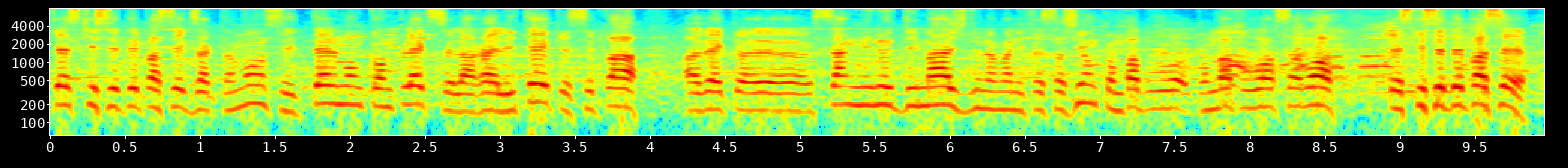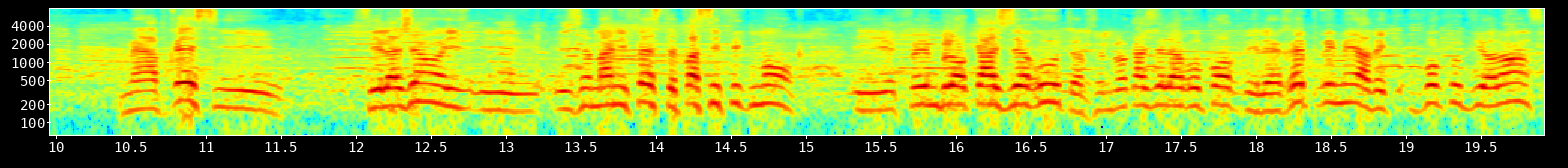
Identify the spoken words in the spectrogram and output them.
qu'est-ce qui s'était passé exactement, c'est tellement complexe la réalité que c'est pas avec 5 minutes d'image d'une manifestation qu'on va, pouvoir- savoir qu'est-ce qui s'était passé. Mais après, si, si les gens ils se manifestent pacifiquement, ils font un blocage de route, ils font un blocage de l'aéroport, il est réprimé avec beaucoup de violence.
